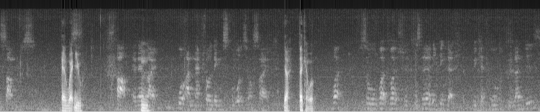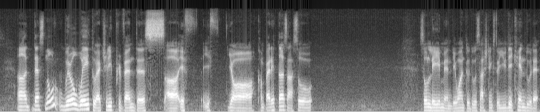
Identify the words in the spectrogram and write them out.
some And whack you. stuff and then Mm. like put unnatural links towards your site? Yeah, that can work. What so what what should is there anything that we can do to prevent this? Uh, there's no real way to actually prevent this uh, if if your competitors are so so lame and they want to do such things to you, they can do that.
